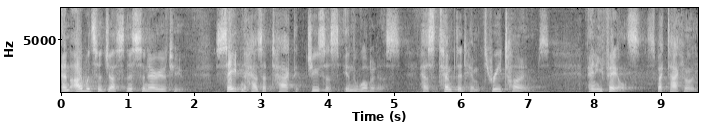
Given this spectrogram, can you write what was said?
And I would suggest this scenario to you Satan has attacked Jesus in the wilderness has tempted him three times, and he fails spectacularly.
